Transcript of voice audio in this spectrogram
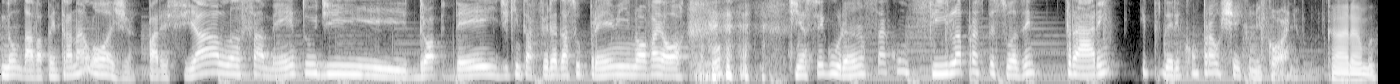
não dava para entrar na loja. Parecia lançamento de Drop Day de quinta-feira da Supreme em Nova York, sacou? Tinha segurança com fila para as pessoas entrarem e poderem comprar o Shake Unicórnio. Caramba.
